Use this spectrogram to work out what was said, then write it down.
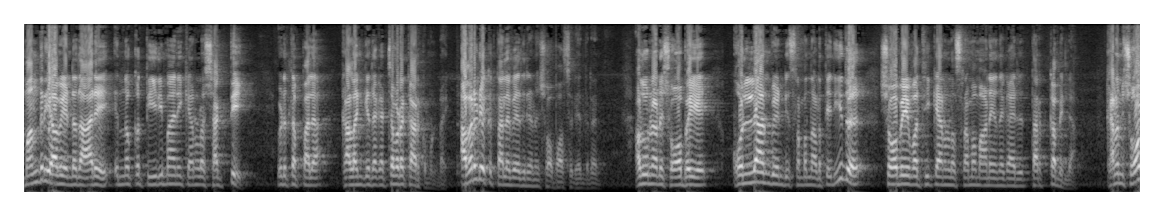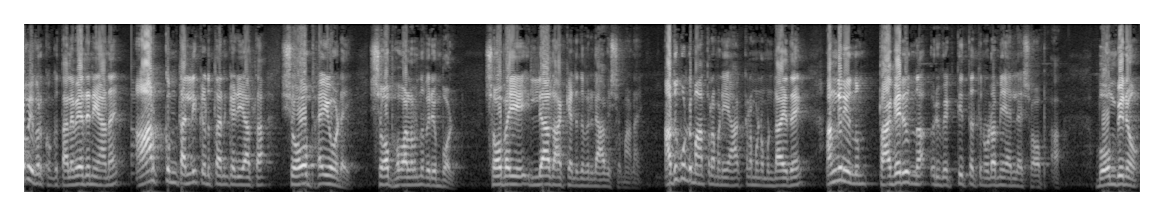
മന്ത്രി ആവേണ്ടത് ആരെ എന്നൊക്കെ തീരുമാനിക്കാനുള്ള ശക്തി ഇവിടുത്തെ പല കളങ്കിത കച്ചവടക്കാർക്കുമുണ്ടായി. അവരുടെയൊക്കെ തലവേദനയാണ് ശോഭാ സുരേന്ദ്രൻ. അതുകൊണ്ടാണ് ശോഭയെ കൊല്ലാൻ വേണ്ടി ശ്രമം നടത്തിയത്. ഇത് ശോഭയെ വധിക്കാനുള്ള ശ്രമമാണ് എന്ന കാര്യത്തിൽ തർക്കമില്ല. കാരണം ശോഭ ഇവർക്കൊക്കെ തലവേദനയാണ്. ആർക്കും തല്ലിക്കെടുത്താൻ കഴിയാത്ത ശോഭയോടെ ശോഭ വളർന്നു വരുമ്പോൾ ശോഭയെ ഇല്ലാതാക്കേണ്ടത് ഇവരുടെ ആവശ്യമാണ്. അതുകൊണ്ട് മാത്രമാണ് ഈ ആക്രമണം ഉണ്ടായത്. അങ്ങനെയൊന്നും തകരുന്ന ഒരു വ്യക്തിത്വത്തിനുടമയല്ല ശോഭ. ബോംബിനോ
